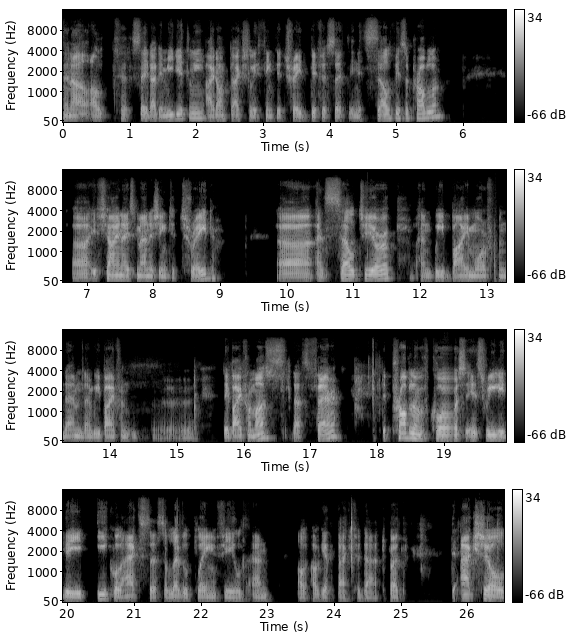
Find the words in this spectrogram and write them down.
And I'll, I'll say that immediately. I don't actually think the trade deficit in itself is a problem. Uh, if China is managing to trade uh, and sell to Europe, and we buy more from them than we buy from uh, they buy from us. That's fair. The problem, of course, is really the equal access, a level playing field, and I'll, I'll get back to that. But the actual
